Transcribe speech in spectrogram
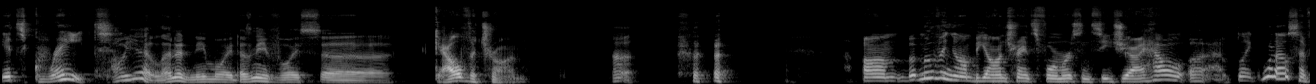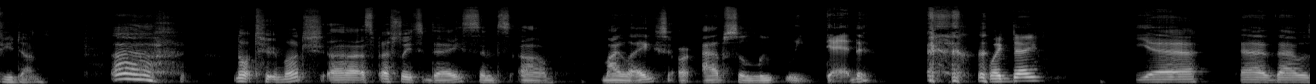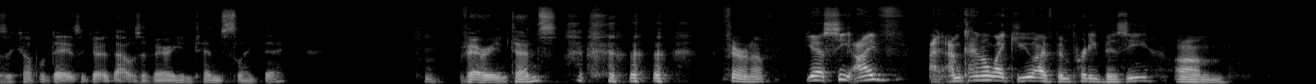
It's great. oh yeah, Leonard Nimoy doesn't he voice uh Galvatron. huh. Um, but moving on beyond Transformers and CGI, how uh, like what else have you done? Uh, not too much, uh, especially today since um, my legs are absolutely dead. Leg day? yeah, uh, that was a couple days ago. That was a very intense leg day. Hmm. Very intense. Fair enough. Yeah, see, I've I, I'm kind of like you. I've been pretty busy. Um,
